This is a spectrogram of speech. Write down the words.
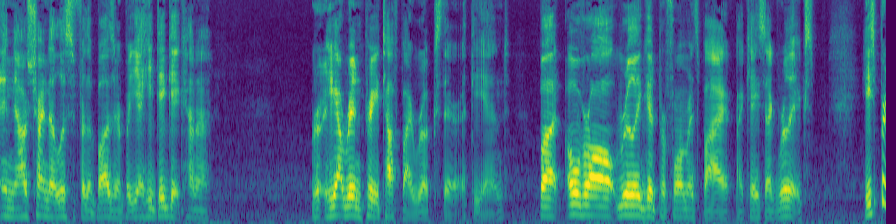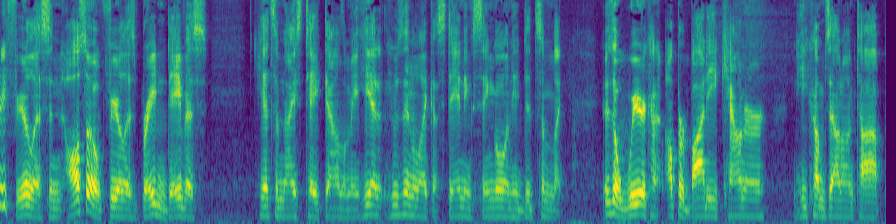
And I was trying to listen for the buzzer, but yeah, he did get kind of. He got ridden pretty tough by Rooks there at the end, but overall, really good performance by by Kasak. Really, ex- he's pretty fearless, and also fearless. Braden Davis, he had some nice takedowns. I mean, he had he was in like a standing single, and he did some like it was a weird kind of upper body counter, and he comes out on top.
